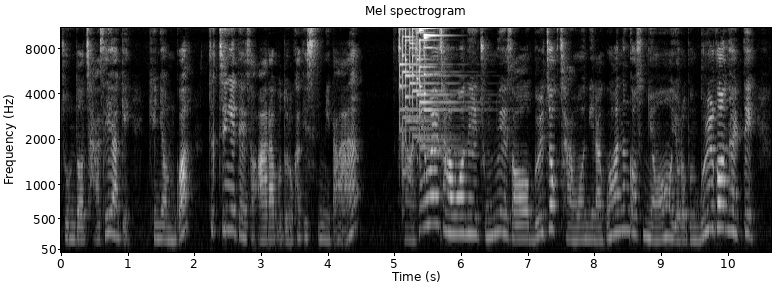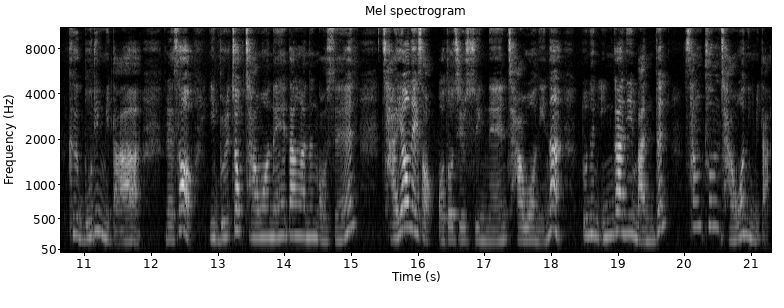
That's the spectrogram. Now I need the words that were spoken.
좀 더 자세하게 개념과 특징에 대해서 알아보도록 하겠습니다. 자, 생활 자원의 종류에서 물적 자원이라고 하는 것은요, 여러분 물건 할 때 그 물입니다. 그래서 이 물적 자원에 해당하는 것은 자연에서 얻어질 수 있는 자원이나 또는 인간이 만든 상품 자원입니다.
